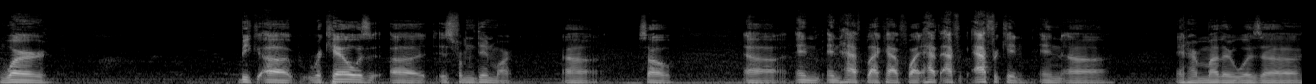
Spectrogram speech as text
were bec- uh, Raquel is uh, is from Denmark, uh, so uh, and and half black, half white, half Afri- African, and uh, and her mother was uh,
